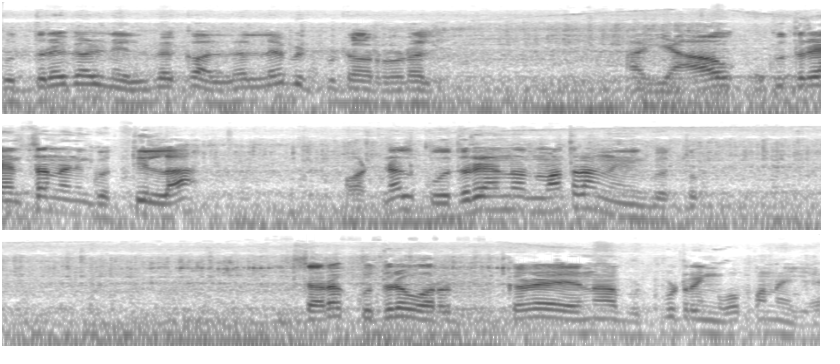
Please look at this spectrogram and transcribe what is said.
ಕುದುರೆಗಳು ನಿಲ್ಬೇಕು, ಅಲ್ಲಲ್ಲೇ ಬಿಟ್ಬಿಟ್ಟವ್ರು ರೋಡಲ್ಲಿ ಅದು ಯಾವ ಕುದುರೆ ಅಂತ ನನಗೆ ಗೊತ್ತಿಲ್ಲ. ಒಟ್ನಲ್ಲಿ ಕುದುರೆ ಅನ್ನೋದು ಮಾತ್ರ ನನಗೆ ಗೊತ್ತು. ಥರ ಕುದುರೆ ಹೊರ ಕಡೆ ಏನೋ ಬಿಟ್ಬಿಟ್ರೆ ಹಿಂಗೆ ಓಪನ್ ಆಗಿ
